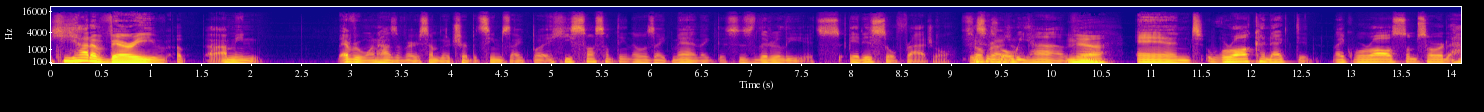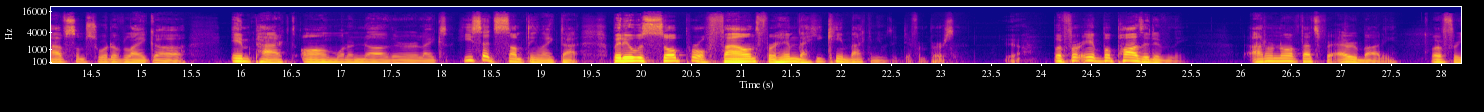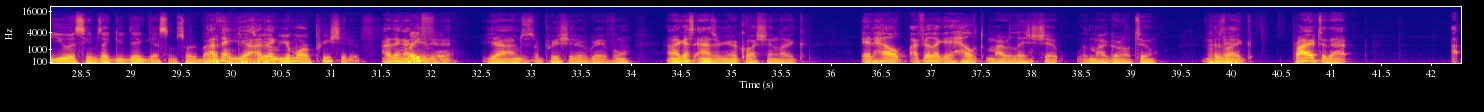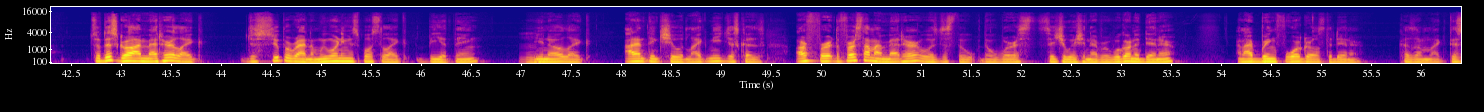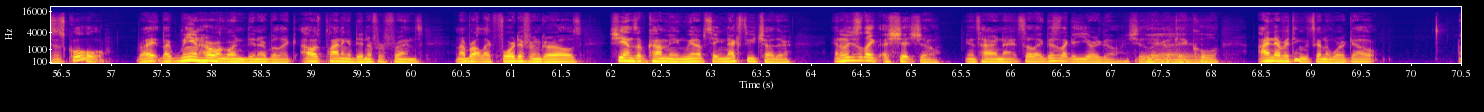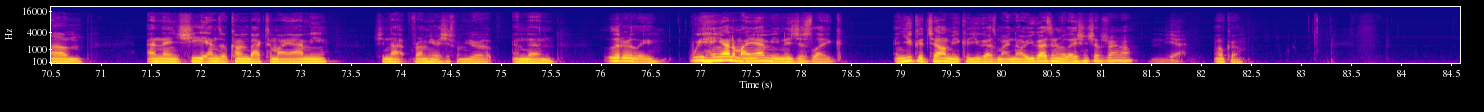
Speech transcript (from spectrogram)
he had a very, uh, I mean, everyone has a very similar trip it seems like, but he saw something that was like, man, like this is literally it's it is so fragile. So this is what we have. Yeah. and we're all connected. Like we're all some sort have some sort of like uh impact on one another. Like he said something like that, but it was so profound for him that he came back and he was a different person. Yeah. but for him, but positively. I don't know if that's for everybody, but for you, it seems like you did get some sort of benefit. I think- yeah, I you're, think- you're more appreciative. I think I Grateful. needed it. Yeah, I'm just appreciative, grateful, and I guess answering your question, like, it helped. I feel like it helped my relationship with my girl too, because Okay. like prior to that, I, so this girl I met her like just super random. We weren't even supposed to like be a thing, Mm. you know. Like I didn't think she would like me just because our first the first time I met her was just the the worst situation ever. We're going to dinner, and I bring four girls to dinner because I'm like, this is cool, right? Like me and her weren't going to dinner, but like I was planning a dinner for friends, and I brought like four different girls. She ends up coming. We end up sitting next to each other, and it was just like a shit show the entire night. So like this is like a year ago. And she's was like, okay, yeah. cool. I never think it's gonna work out. Um, and then she ends up coming back to Miami. She's not from here. She's from Europe. And then literally we hang out in Miami, and it's just like, and you could tell me because you guys might know. Are you guys in relationships right now? Yeah. Okay.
